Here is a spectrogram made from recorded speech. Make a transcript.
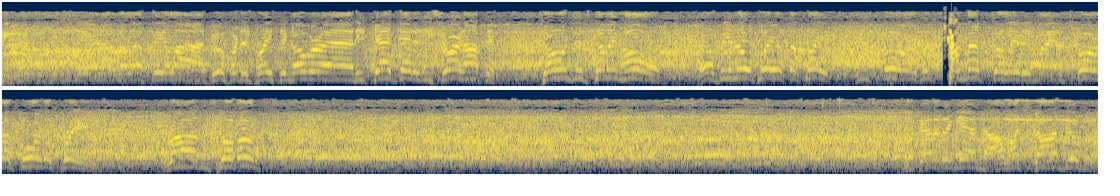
Pitch is in the air down the left field line. Buford is racing over, and he can't get it. He short hopped it. Jones is coming home. There'll be no play at the plate. He scores, and the Mets are leading by a score of four to three. Ron Swoboda. Look at it again now. Watch Don Buford.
